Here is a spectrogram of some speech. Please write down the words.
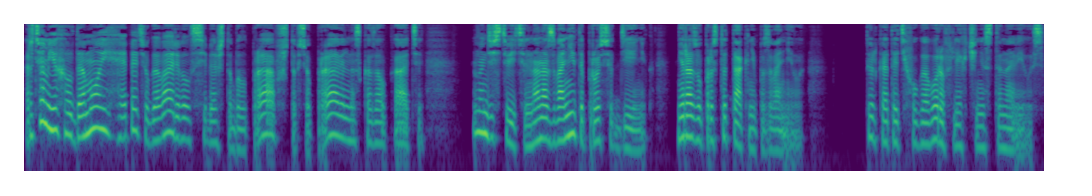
Артём ехал домой и опять уговаривал себя, что был прав, что все правильно, сказал Кате. Ну, действительно, она звонит и просит денег. Ни разу просто так не позвонила — только от этих уговоров легче не становилось.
